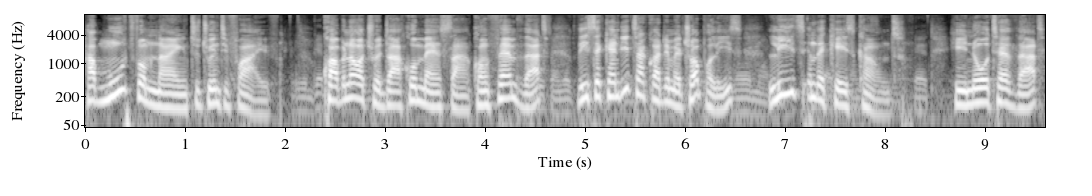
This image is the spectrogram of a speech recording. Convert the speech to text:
have moved from 9 to 25. Kwabena Okyere Darko Mensah confirmed that the Sekondi Takoradi metropolis leads in the case count. He noted that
